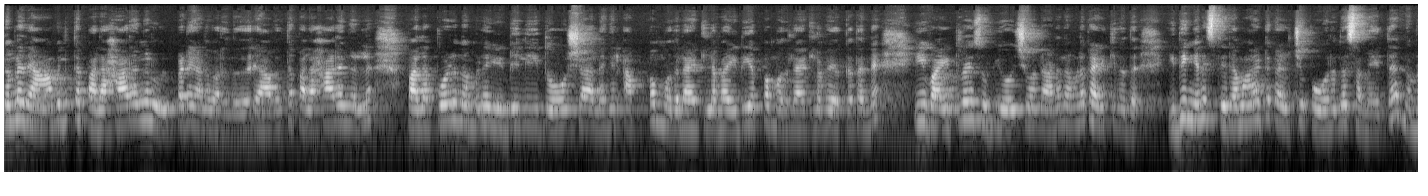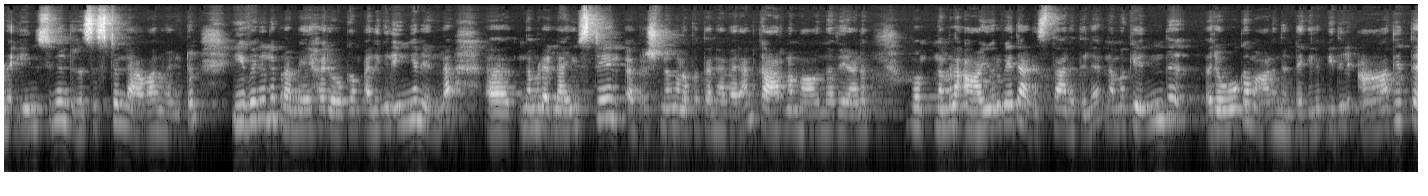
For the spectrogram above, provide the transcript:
നമ്മൾ രാവിലത്തെ പലഹാരങ്ങൾ ഉൾപ്പെടെയാണ് പറയുന്നത്. രാവിലത്തെ പലഹാരങ്ങളിൽ പലപ്പോഴും നമ്മൾ ഇഡ്ഡലി ദോശ അല്ലെങ്കിൽ അപ്പം മുതലായിട്ടുള്ള വൈഡിയപ്പം മുതലായിട്ടുള്ളവയൊക്കെ തന്നെ ഈ വൈറ്റ് റൈസ് ഉപയോഗിച്ചുകൊണ്ടാണ് നമ്മൾ കഴിക്കുന്നത്. ഇതിങ്ങനെ സ്ഥിരമായിട്ട് കഴിച്ചു പോരുന്ന സമയത്ത് നമ്മൾ ഇൻസുലിൻ റെസിസ്റ്റന്റ് ആവാൻ വേണ്ടിയിട്ടും ഇവരിൽ പ്രമേഹ രോഗം അല്ലെങ്കിൽ ഇങ്ങനെയുള്ള നമ്മുടെ ലൈഫ് സ്റ്റൈൽ പ്രശ്നങ്ങളൊക്കെ തന്നെ വരാൻ കാരണമാവുന്നവയാണ്. അപ്പം നമ്മൾ ആയുർവേദ അടിസ്ഥാനത്തിൽ നമുക്ക് എന്ത് രോഗമാണെന്നുണ്ടെങ്കിലും ഇതിൽ ആദ്യത്തെ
